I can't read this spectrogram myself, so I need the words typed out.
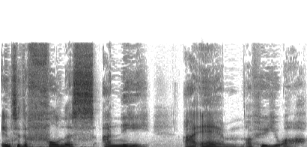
into the fullness, Ani, I am of who you are.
